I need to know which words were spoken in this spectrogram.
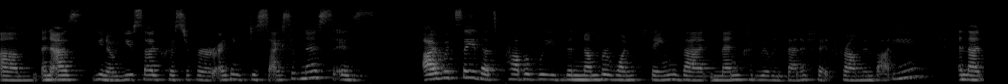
Um, and as you know, you said, Christopher, I think decisiveness is, I would say that's probably the number one thing that men could really benefit from embodying, and that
